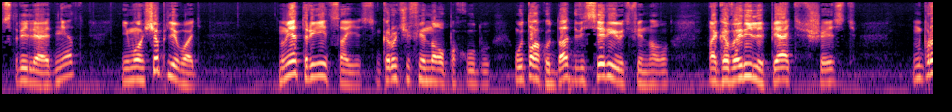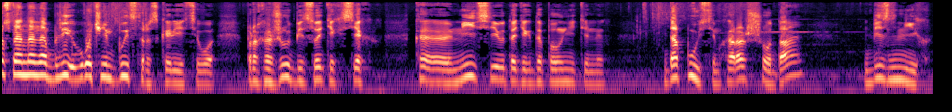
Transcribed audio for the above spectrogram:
стреляет, нет? Ему вообще плевать. Ну, у меня три яйца есть. Короче, финал, походу. Вот так вот, да? Две серии вот финал. А говорили 5, 6. Ну, просто я, наверное, бли очень быстро, скорее всего, прохожу без этих всех миссий вот этих дополнительных. Допустим, хорошо, да? Без них.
